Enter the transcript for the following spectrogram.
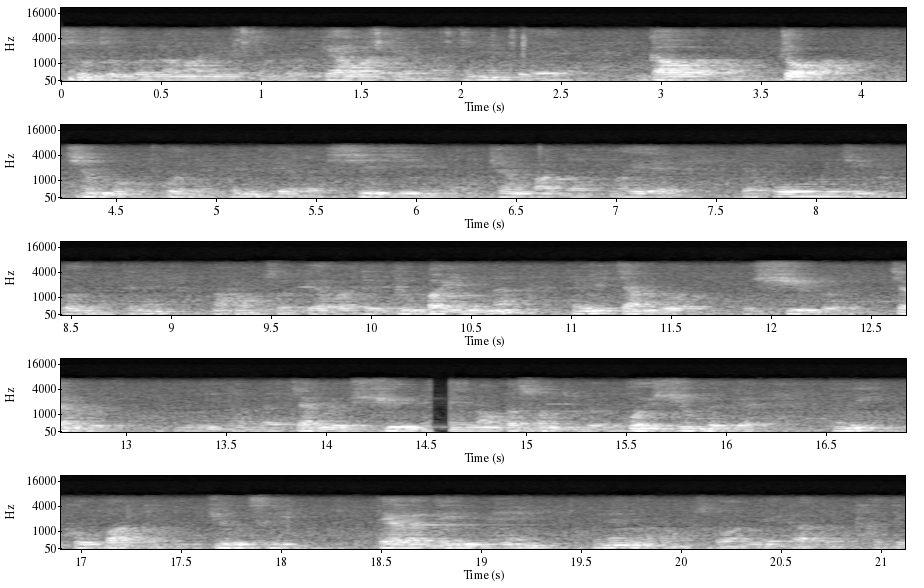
수수고 라마요 정도 겨와대라 되네. 베 가와도 쪼와 친구 고네. 되네 대라 시진 정바도 과에 야고지 고네. 되네 마로소 겨와도 두바이나? 되네 장도 쉬도 장도 许多讲过你看看讲究许孬不说这个过许多个跟你沟把东就是在了对面跟恁那样说没搞到他的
